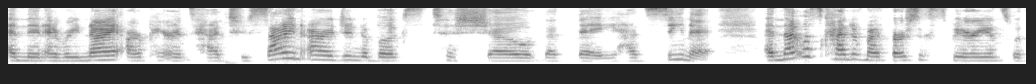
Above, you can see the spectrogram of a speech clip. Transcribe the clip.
And then every night, our parents had to sign our agenda books to show that they had seen it. And that was kind of my first experience with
